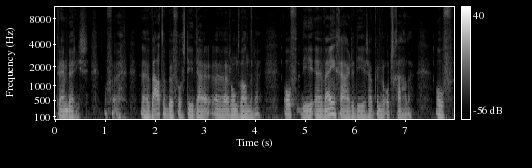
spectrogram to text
cranberries of waterbuffels die daar rondwandelen. Of die wijngaarden die je zou kunnen opschalen. Of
